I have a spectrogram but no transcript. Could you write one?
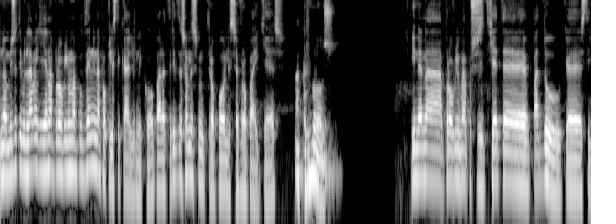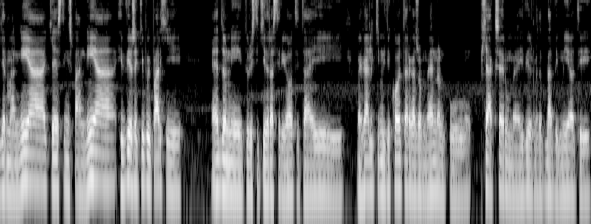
νομίζω ότι μιλάμε και για ένα πρόβλημα που δεν είναι αποκλειστικά ελληνικό. Παρατηρείται σε όλες τις μητροπόλεις ευρωπαϊκές. Ακριβώς. Είναι ένα πρόβλημα που συζητιέται παντού και στη Γερμανία και στην Ισπανία, ιδίως εκεί που υπάρχει έντονη τουριστική δραστηριότητα ή μεγάλη κινητικότητα εργαζομένων που πια ξέρουμε ιδίως μετά την πανδημία ότι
